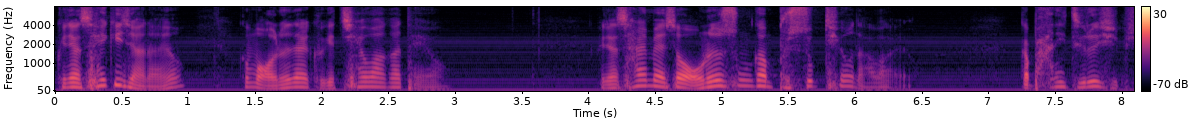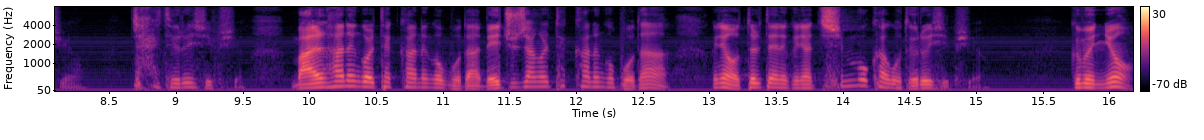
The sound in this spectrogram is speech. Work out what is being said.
그냥 새기잖아요. 그럼 어느 날 그게 체화가 돼요. 그냥 삶에서 어느 순간 불쑥 튀어나와요. 그러니까 많이 들으십시오. 잘 들으십시오. 말하는 걸 택하는 것보다 내 주장을 택하는 것보다 그냥 어떨 때는 그냥 침묵하고 들으십시오. 그러면요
